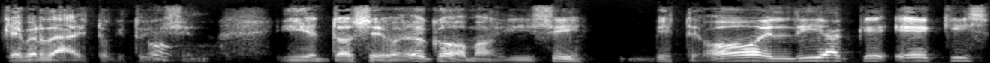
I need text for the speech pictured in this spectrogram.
que es verdad esto que estoy diciendo. Y entonces, ¿cómo? Y sí, ¿viste? O el día que X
